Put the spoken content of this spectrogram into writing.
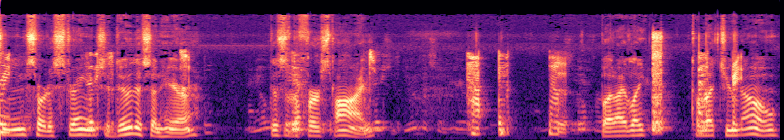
Seems sort of strange to do this in here. This is the first time. But I'd like to let you know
